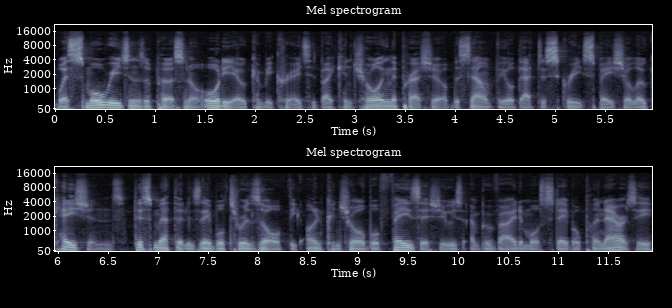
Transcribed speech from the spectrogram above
where small regions of personal audio can be created by controlling the pressure of the sound field at discrete spatial locations. This method is able to resolve the uncontrollable phase issues and provide a more stable planarity,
